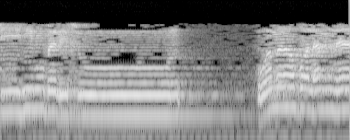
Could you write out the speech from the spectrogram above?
فِيهِ مُبْلِسُونَ وَمَا ظَلَمْنَاهُمْ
